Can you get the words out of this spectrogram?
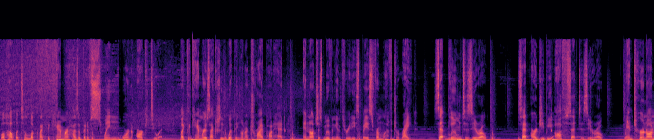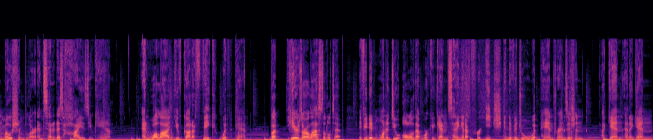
will help it to look like the camera has a bit of swing or an arc to it like the camera is actually whipping on a tripod head and not just moving in 3D space from left to right. Set bloom to zero, set RGB offset to zero, and turn on motion blur and set it as high as you can. And voila, you've got a fake whip pan. But here's our last little tip. If you didn't want to do all of that work again, setting it up for each individual whip pan transition, again and again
